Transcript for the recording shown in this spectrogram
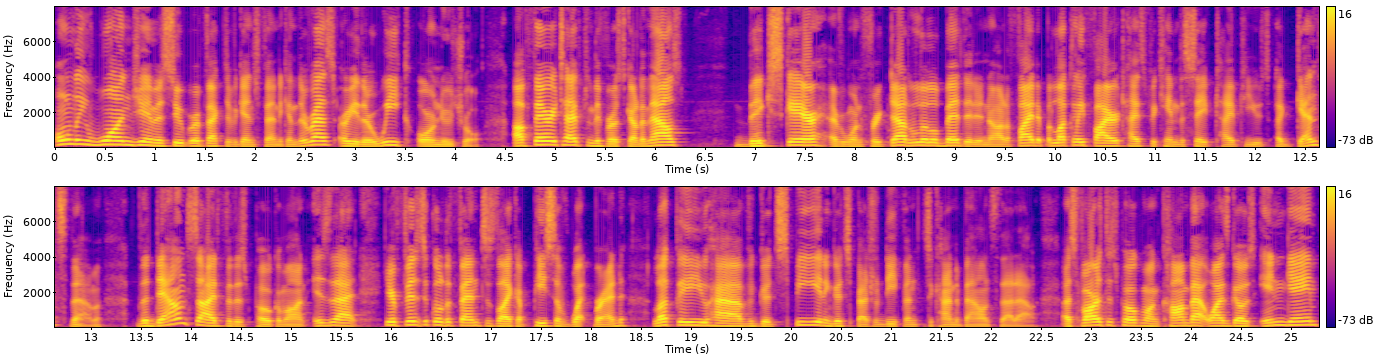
Only one gym is super effective against Fennekin. The rest are either weak or neutral. Uh, fairy types, when they first got announced, big scare. Everyone freaked out a little bit. They didn't know how to fight it, but luckily, fire types became the safe type to use against them. The downside for this Pokemon is that your physical defense is like a piece of wet bread. Luckily, you have good speed and good special defense to kind of balance that out. As far as this Pokemon combat wise goes in game,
